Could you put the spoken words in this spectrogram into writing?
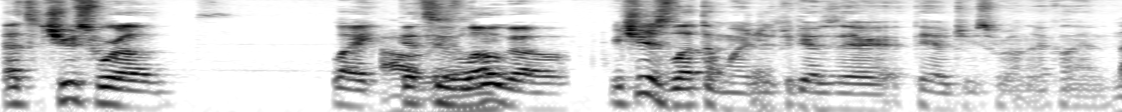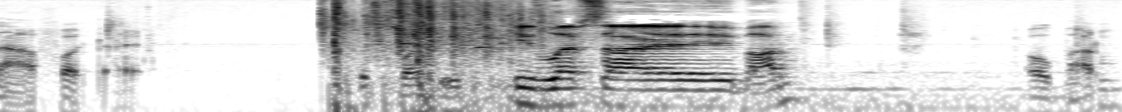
That's Juice WRLD. Like, Oh, that's his logo. You should just let them win just because they're they have Juice WRLD in their clan. Nah, fuck that. Fuck. He's left side bottom. Oh, bottom?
